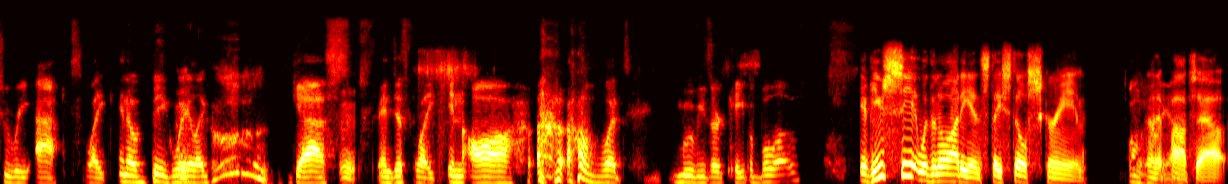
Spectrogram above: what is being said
to react like in a big way, like gasp Mm. and just like in awe of what movies are capable of. if you see it with an audience, they still scream Oh, when it pops out.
